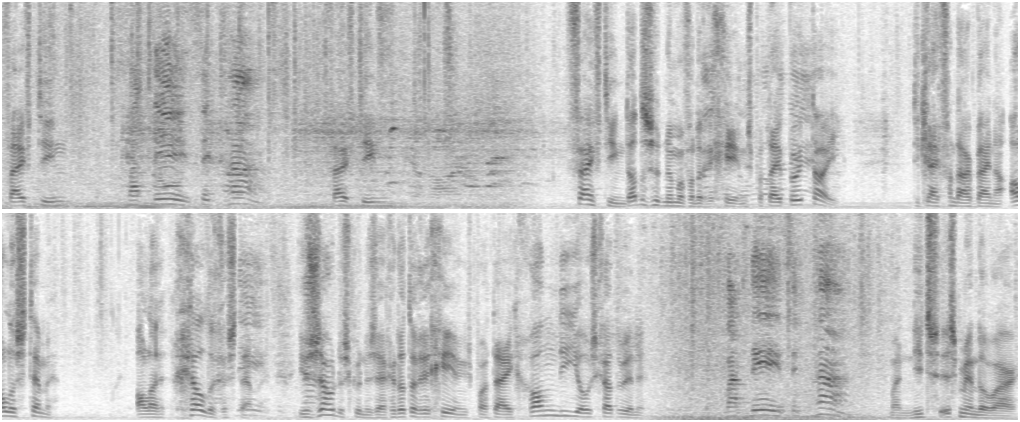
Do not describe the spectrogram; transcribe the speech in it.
15. 15. 15, dat is het nummer van de regeringspartij Pheu Thai. Die krijgt vandaag bijna alle stemmen alle geldige stemmen. Je zou dus kunnen zeggen dat de regeringspartij grandioos gaat winnen. Maar niets is minder waar.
